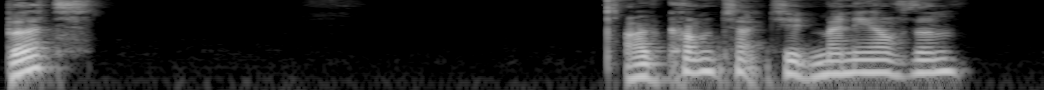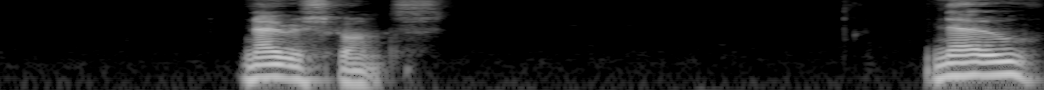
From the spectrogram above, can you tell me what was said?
But I've contacted many of them. No response. No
